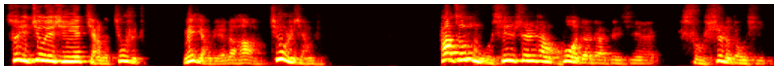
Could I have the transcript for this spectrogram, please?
所以就业新也讲的就是主，没讲别的哈，就是讲主。他从母亲身上获得的这些属世的东西，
